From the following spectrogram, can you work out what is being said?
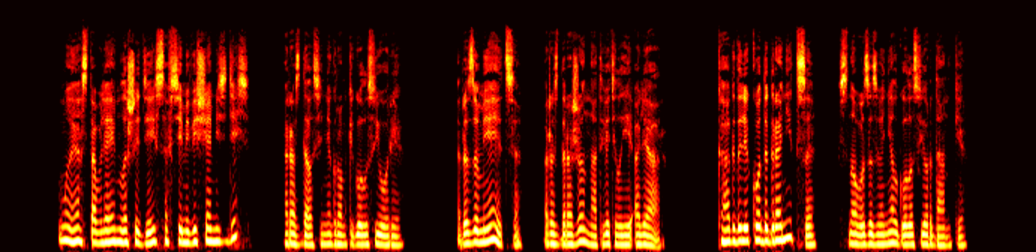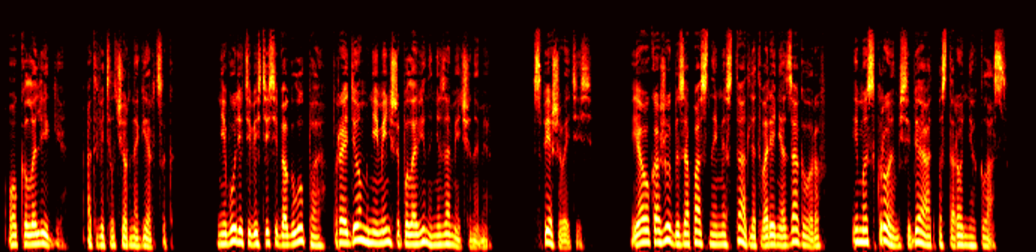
«Мы оставляем лошадей со всеми вещами здесь?» — раздался негромкий голос Юрия. «Разумеется», — раздраженно ответил ей Алиар. «Как далеко до границы?» — снова зазвенел голос Йорданки. «Около лиги», — ответил черный герцог. Не будете вести себя глупо, пройдем не меньше половины незамеченными. Спешивайтесь. Я укажу безопасные места для творения заговоров, и мы скроем себя от посторонних глаз.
